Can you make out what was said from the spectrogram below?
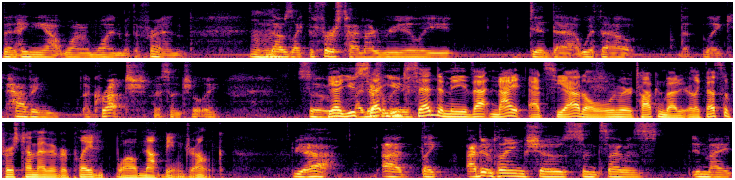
than hanging out one on one with a friend. That was like the first time I really did that without like having a crutch, essentially. So Yeah, you I said definitely- you said to me that night at Seattle when we were talking about it. You're like, "That's the first time I've ever played while not being drunk." Yeah, uh, like I've been playing shows since I was in my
